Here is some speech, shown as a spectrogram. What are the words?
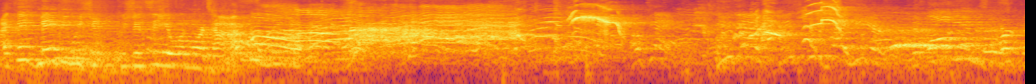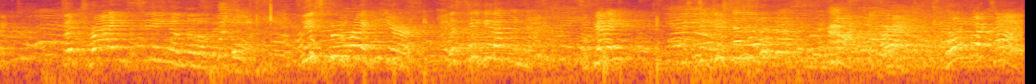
I think maybe we should we should see you one more time. Okay, you guys, this group right here, the volume is perfect. But try sing a little bit more. This group right here, let's take it up a notch. Okay? Just, just a little bit. Come on. All right. One more time.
